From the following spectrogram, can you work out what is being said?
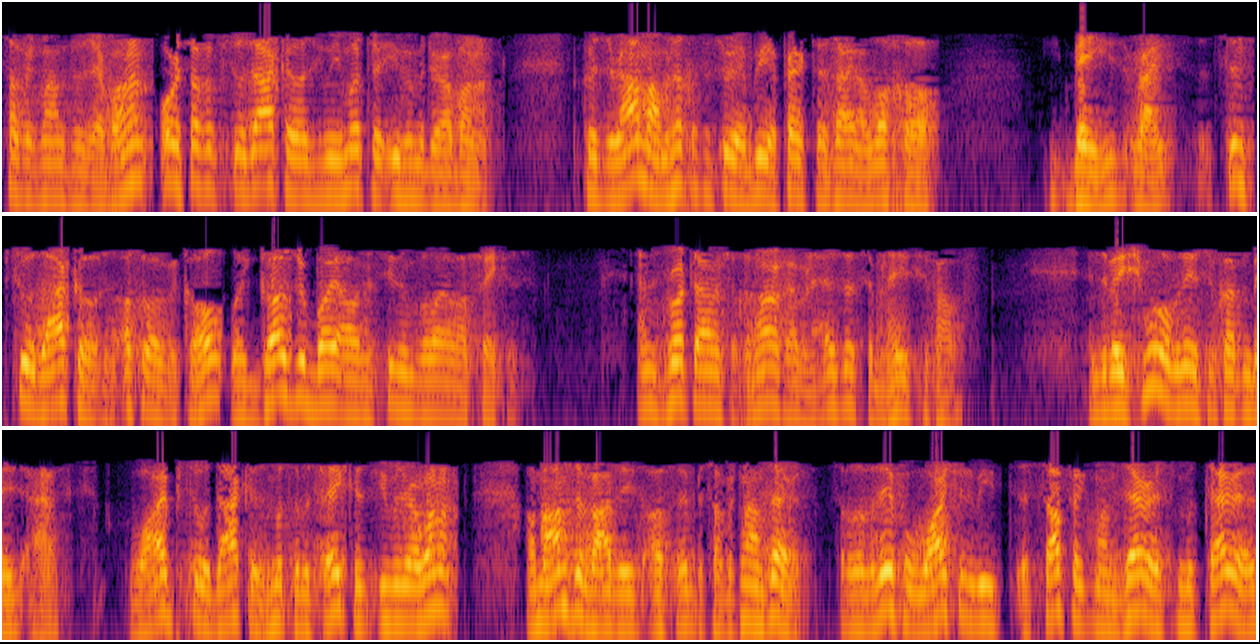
suffix mamzer midrabanan, or suffix psudaka is going to be mutter even midrabanan. Because the Rambam, Hilchas Surah Abriya, Perek Tazayin Alocha Beis, right, since P'tul Dako is also we call, like Gazru Boy Al Nesidim V'lay Al Fekis. And it's brought down in Shulchan Aruch, Ibn Ezra, Simon Hay, Sif In the Beis Shmuel, over there, and Beis asks, why P'tul Dako is Mutter B'Fekis, even there one a Mamzer Vada is also B'Safik Mamzeres. So therefore, why should it be a Safik Mamzeres, Muteres,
